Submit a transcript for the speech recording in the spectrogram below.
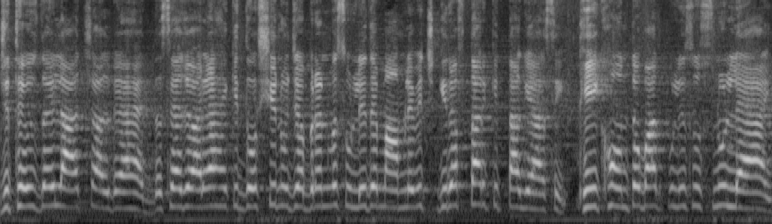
ਜਿੱਥੇ ਉਸ ਦਾ ਇਲਾਜ ਚੱਲ ਰਿਹਾ ਹੈ। ਦੱਸਿਆ ਜਾ ਰਿਹਾ ਹੈ ਕਿ ਦੋਸ਼ੀ ਨੂੰ ਜਬਰਨ ਵਸੂਲੀ ਦੇ ਮਾਮਲੇ ਵਿੱਚ ਗ੍ਰਿਫਤਾਰ ਕੀਤਾ ਗਿਆ ਸੀ। ਠੀਕ ਹੋਣ ਤੋਂ ਬਾਅਦ ਪੁਲਿਸ ਉਸ ਨੂੰ ਲੈ ਆਈ।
